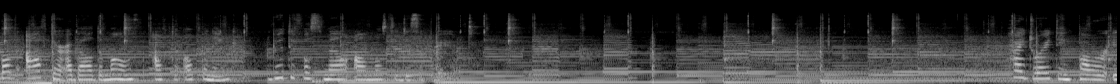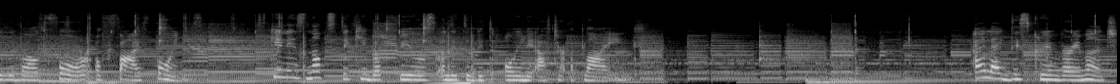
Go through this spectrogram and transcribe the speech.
But after about a month after opening, beautiful smell almost disappeared. Hydrating power is about 4 or 5 points. Skin is not sticky but feels a little bit oily after applying. I like this cream very much,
